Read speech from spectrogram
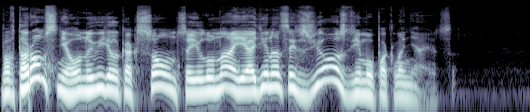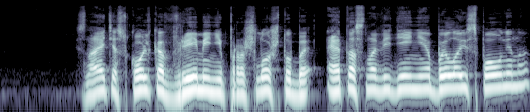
Во втором сне он увидел, как солнце и луна и одиннадцать звезд ему поклоняются. Знаете, сколько времени прошло, чтобы это сновидение было исполнено?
